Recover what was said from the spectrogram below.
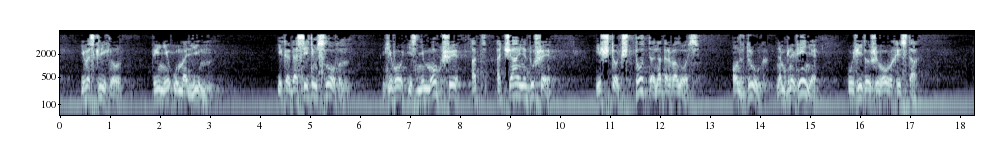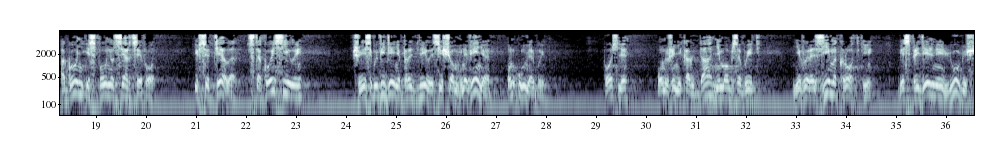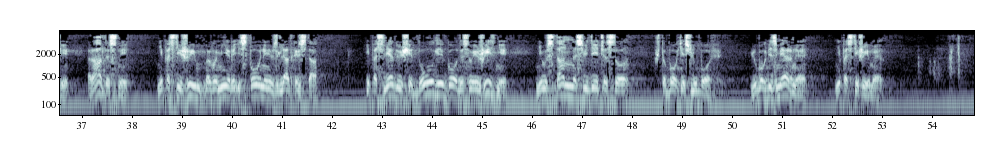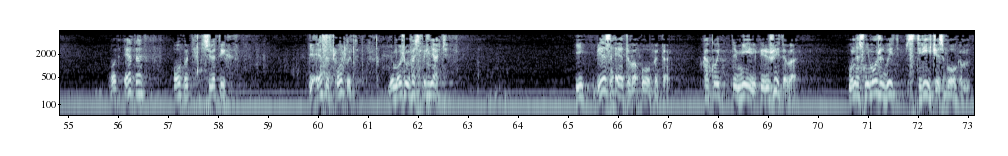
и воскликнул, «Ты неумолим!» И когда с этим словом в его изнемогшей от отчаяния душе что что-то надорвалось, он вдруг на мгновение увидел живого Христа. Огонь исполнил сердце его, и все тело с такой силой, что если бы видение продлилось еще мгновение, он умер бы. После он уже никогда не мог забыть невыразимо кроткий, беспредельный, любящий, радостный, непостижимого мира исполненный взгляд Христа. И последующие долгие годы своей жизни неустанно свидетельствовал, что Бог есть любовь, любовь безмерная, непостижимая – вот это опыт святых. И этот опыт мы можем воспринять. И без этого опыта, в какой-то мере пережитого, у нас не может быть встречи с Богом.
